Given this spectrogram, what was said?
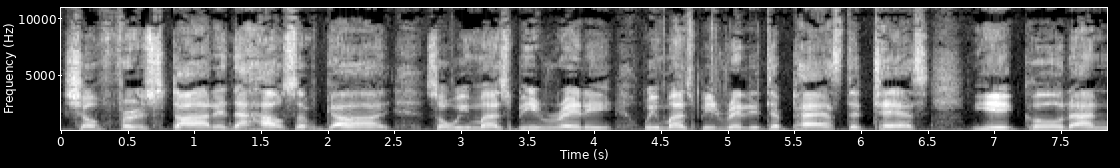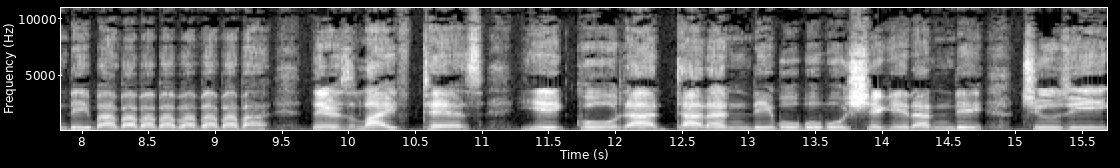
shall first start in the house of God. So we must be ready. We must be ready to pass the test. There's life tests. Choose ye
